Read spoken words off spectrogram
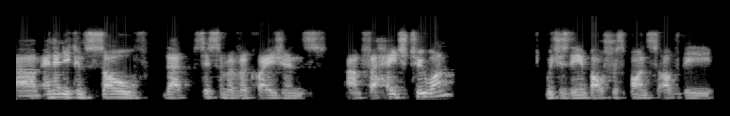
Um, and then you can solve that system of equations um, for H21, which is the impulse response of the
